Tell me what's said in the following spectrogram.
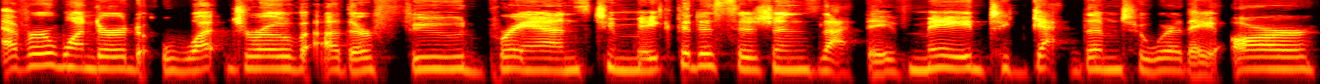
ever wondered what drove other food brands to make the decisions that they've made to get them to where they are,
